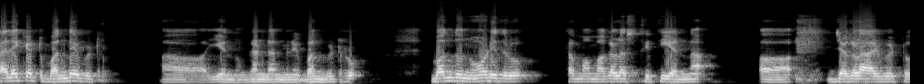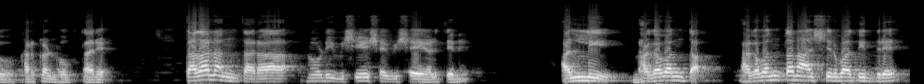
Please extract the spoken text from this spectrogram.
ತಲೆ ಕೆಟ್ಟು ಬಂದೇ ಬಿಟ್ರು. ಆ, ಏನು ಗಂಡನ ಮನೆ ಬಂದ್ಬಿಟ್ರು. ಬಂದು ನೋಡಿದ್ರು ತಮ್ಮ ಮಗಳ ಸ್ಥಿತಿಯನ್ನ, ಆ, ಜಗಳ ಆಡ್ಬಿಟ್ಟು ಕರ್ಕೊಂಡು ಹೋಗ್ತಾರೆ. ತದನಂತರ ನೋಡಿ ವಿಶೇಷ ವಿಷಯ ಹೇಳ್ತೇನೆ. ಅಲ್ಲಿ ಭಗವಂತ, ಭಗವಂತನ ಆಶೀರ್ವಾದ ಇದ್ರೆ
